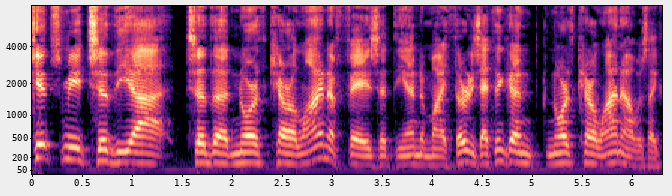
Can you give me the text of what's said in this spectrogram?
gets me to the uh, to the North Carolina phase at the end of my 30s. I think in North Carolina I was like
